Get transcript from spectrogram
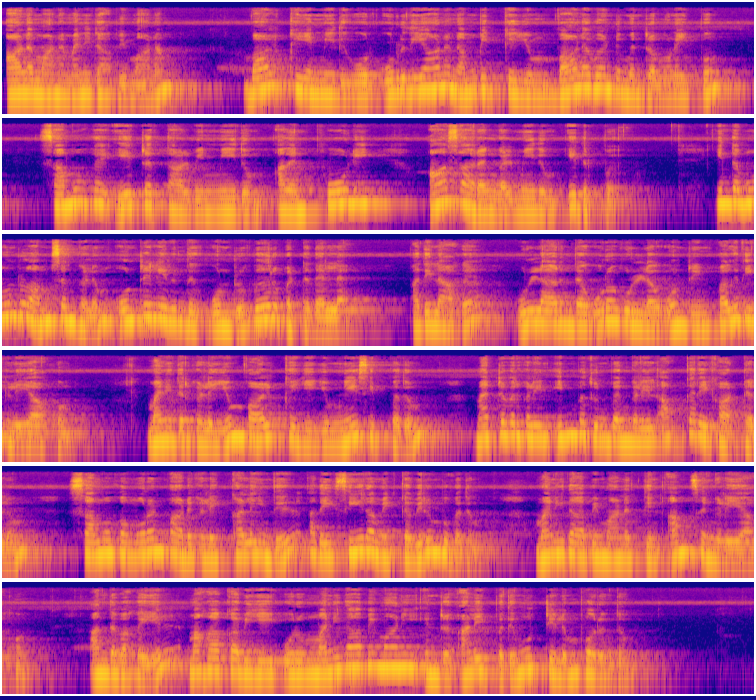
ஆழமான மனிதாபிமானம் வாழ்க்கையின் மீது ஓர் உறுதியான நம்பிக்கையும் வாழ வேண்டும் என்ற முனைப்பும் சமூக ஏற்றத்தாழ்வின் மீதும் அதன் போலி ஆசாரங்கள் மீதும் எதிர்ப்பு. இந்த மூன்று அம்சங்களும் ஒன்றிலிருந்து ஒன்று வேறுபட்டதல்ல. பதிலாக உள்ளார்ந்த உறவுள்ள ஒன்றின் பகுதிகளேயாகும். மனிதர்களையும் வாழ்க்கையையும் நேசிப்பதும் மற்றவர்களின் இன்ப துன்பங்களில் அக்கறை காட்டலும் சமூக முரண்பாடுகளை களைந்து அதை சீரமைக்க விரும்புவதும் மனிதாபிமானத்தின் அம்சங்களேயாகும். அந்த வகையில் மகாகவியை ஒரு மனிதாபிமானி என்று அழைப்பது முற்றிலும் பொருந்தும்.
